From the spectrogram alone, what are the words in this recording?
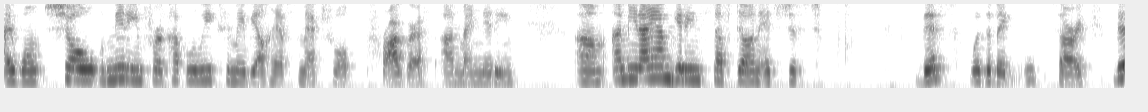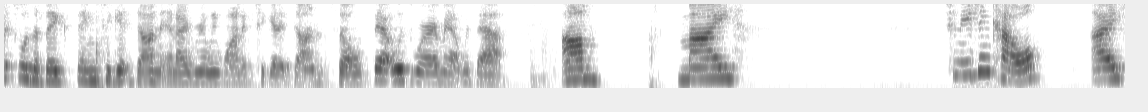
I won't show knitting for a couple of weeks and maybe I'll have some actual progress on my knitting. Um, I mean, I am getting stuff done. It's just this was a big, sorry, this was a big thing to get done and I really wanted to get it done. So that was where I'm at with that. Um, my Tunisian cowl, I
